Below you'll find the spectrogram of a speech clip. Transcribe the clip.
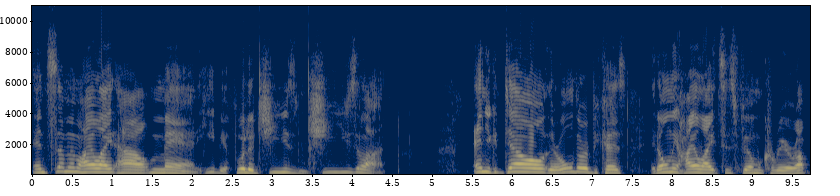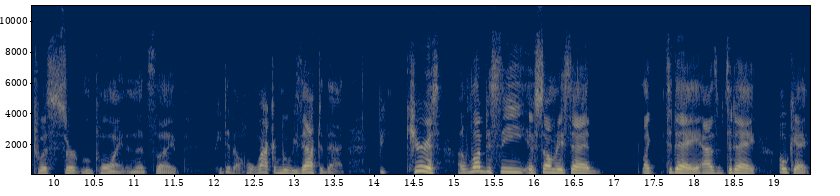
and some of them highlight how, man, he be full of cheese and cheese a lot. And you can tell they're older because it only highlights his film career up to a certain point. And it's like, he did a whole whack of movies after that. Be curious. I'd love to see if somebody said, like today, as of today, okay,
